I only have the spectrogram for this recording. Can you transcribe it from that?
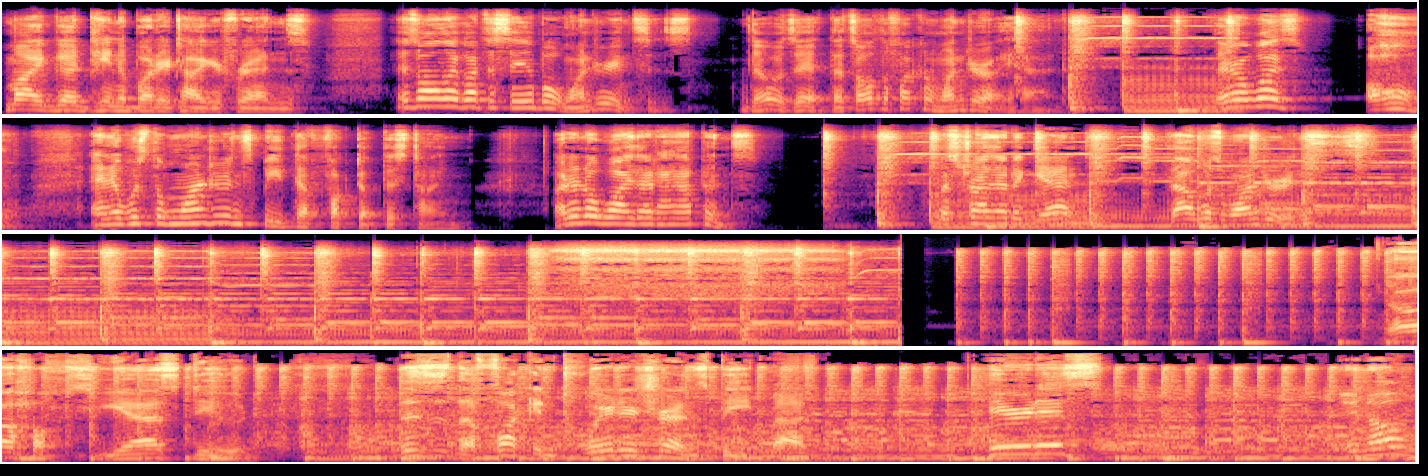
my good peanut butter tiger friends, is all I got to say about Wonderances. That was it. That's all the fucking wonder I had. There it was. Oh, and it was the wandering speed that fucked up this time. I don't know why that happens. Let's try that again. That was wondering. Oh, yes, dude. This is the fucking Twitter trends beat, man. Here it is. You know?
